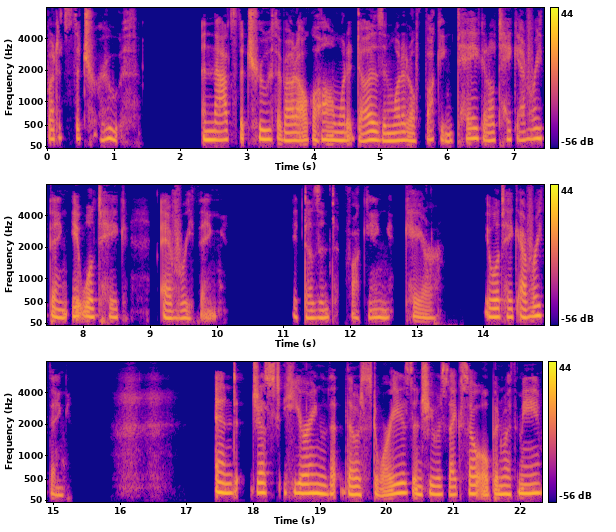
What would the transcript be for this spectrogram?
but it's the truth. And that's the truth about alcohol and what it does and what it'll fucking take. It'll take everything. It will take everything. It doesn't fucking care. It will take everything. And just hearing that those stories, and she was like so open with me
